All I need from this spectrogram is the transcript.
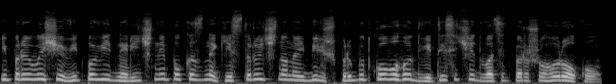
і перевищив відповідний річний показник історично найбільш прибуткового 2021 року.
